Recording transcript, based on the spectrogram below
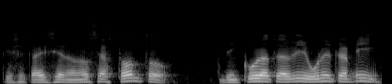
Krishna está diciendo, no seas tonto, vincúlate a mí, únete a mí.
